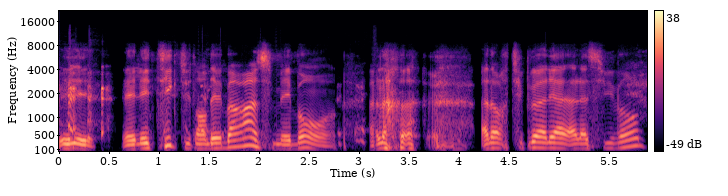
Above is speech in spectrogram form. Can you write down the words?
Et, et les tiques, tu t'en débarrasses, mais bon. Alors, alors tu peux aller à, à la suivante,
